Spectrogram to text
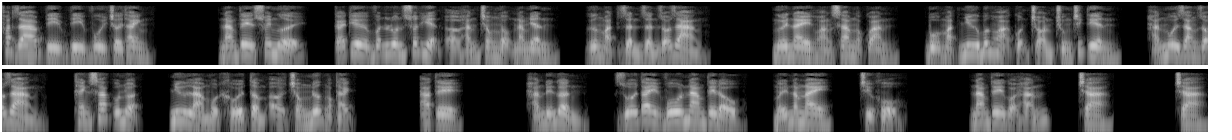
phát ra tì tì vui chơi thanh. Nam tê xoay người, cái kia vẫn luôn xuất hiện ở hắn trong ngộng nam nhân, gương mặt dần dần rõ ràng. Người này hoàng sam ngọc quan, bộ mặt như bức họa cuộn tròn trung trích tiên, hắn môi răng rõ ràng, thanh sắc ôn nhuận, như là một khối tẩm ở trong nước ngọc thạch. A.T. Hắn đến gần, duỗi tay vô nam tê đầu, mấy năm nay, chịu khổ. Nam tê gọi hắn, cha. Cha.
